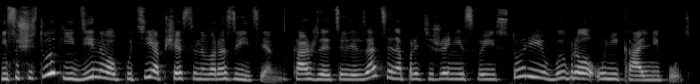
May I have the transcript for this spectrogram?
Не существует единого пути общественного развития. Каждая цивилизация на протяжении своей истории выбрала уникальный путь.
